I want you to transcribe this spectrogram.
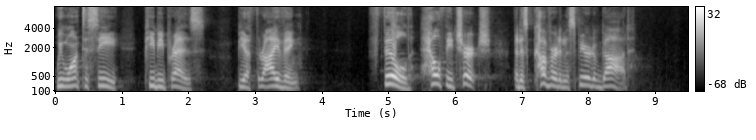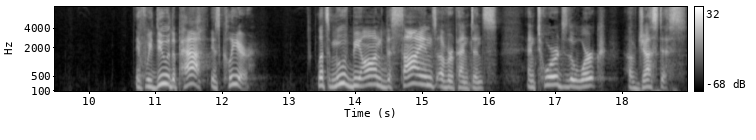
we want to see PB Pres be a thriving, filled, healthy church that is covered in the Spirit of God? If we do, the path is clear. Let's move beyond the signs of repentance and towards the work of justice,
